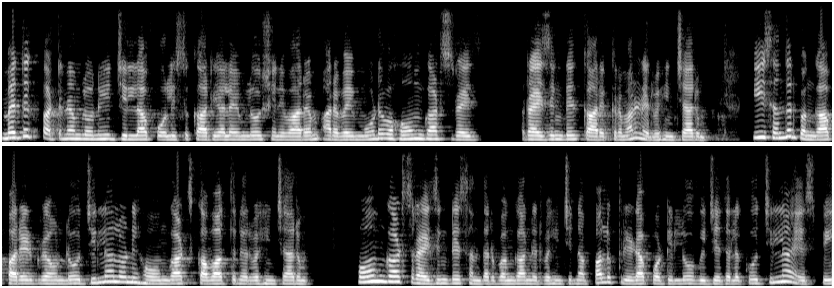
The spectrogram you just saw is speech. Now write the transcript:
మెదక్ పట్టణంలోని జిల్లా పోలీసు కార్యాలయంలో శనివారం అరవై మూడవ హోంగార్డ్స్ రైజ్ రైజింగ్ డే కార్యక్రమాన్ని నిర్వహించారు. ఈ సందర్భంగా పరేడ్ గ్రౌండ్లో జిల్లాలోని హోంగార్డ్స్ కవాతు నిర్వహించారు. హోంగార్డ్స్ రైజింగ్ డే సందర్భంగా నిర్వహించిన పలు క్రీడా పోటీల్లో విజేతలకు జిల్లా ఎస్పీ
